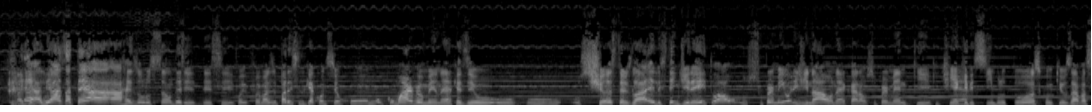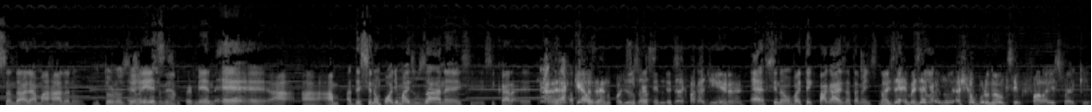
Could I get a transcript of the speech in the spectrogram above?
É, aliás, até a, a resolução desse. desse foi, foi mais parecido que aconteceu com, com o Marvel Man, né? Quer dizer, o, o- o- os Shusters lá, eles têm direito ao Superman original, né, cara? Ao Superman que, que tinha É. aquele símbolo tosco, que usava sandália amarrada no, no tornozelo. É, esse. Superman é. é a, a, a- DC não pode mais usar, né? Esse, esse cara. É, É, é aquelas, né? Não pode usar, Superman você não desse- tem que pagar dinheiro, né? é, senão vai ter que pagar, exatamente. Senão Mas é, mas é, não- acho que é o Brunão que sempre fala isso, velho, que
